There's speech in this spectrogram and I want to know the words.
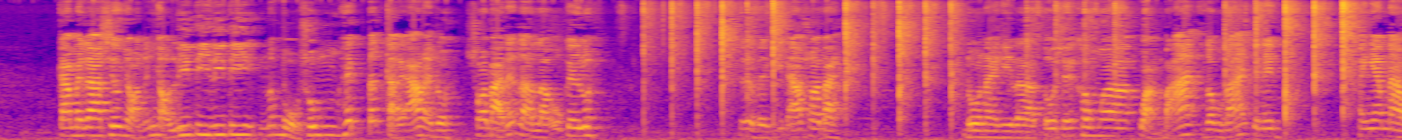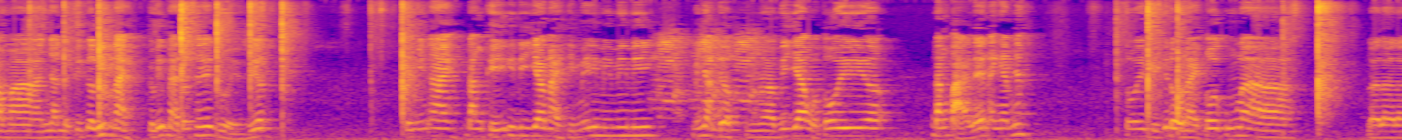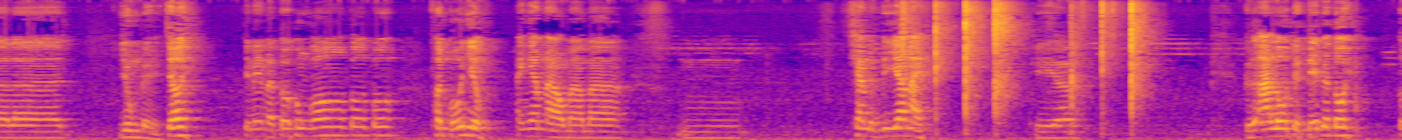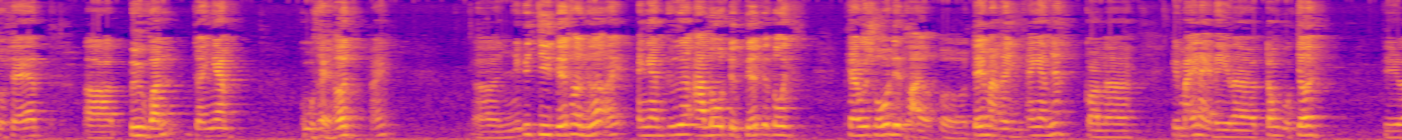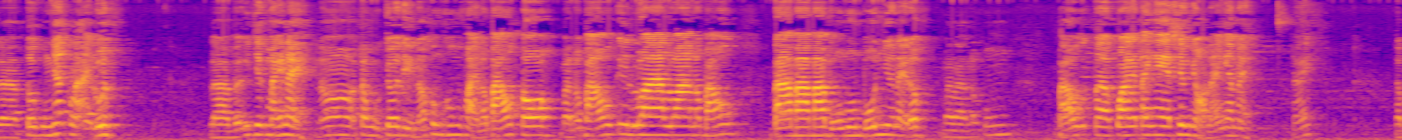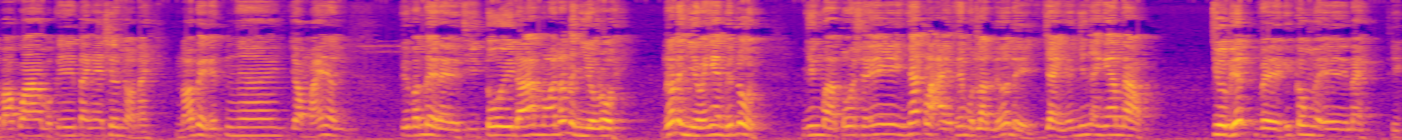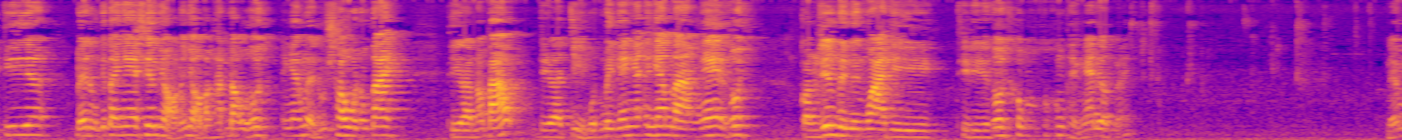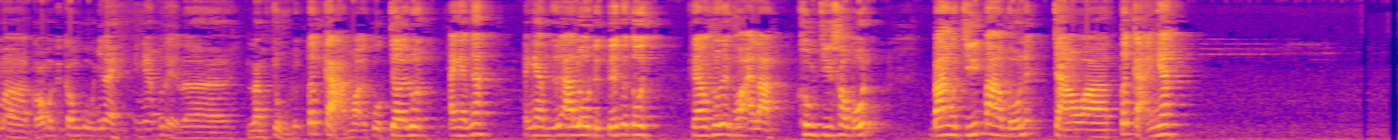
camera siêu nhỏ nó nhỏ li ti li ti nó bổ sung hết tất cả cái áo này rồi. Soi bài rất là là ok luôn. Đây là về cái áo soi bài. Đồ này thì là tôi sẽ không à, quảng bá rộng rãi cho nên anh em nào mà nhận được cái clip này clip này tôi sẽ gửi riêng cho những ai đăng ký cái video này thì mới mới mới, mới, mới nhận được ừ, à, video của tôi à, đăng tải lên anh em nhé. Tôi vì cái đồ này tôi cũng là là là là, là dùng để chơi cho nên là tôi không có có, có phân bố nhiều. Anh em nào mà mà um, xem được video này thì uh, cứ alo trực tiếp cho tôi. Tôi sẽ uh, tư vấn cho anh em cụ thể hơn. Đấy. Uh, những cái chi tiết hơn nữa. Ấy anh em cứ alo trực tiếp cho tôi theo cái số điện thoại ở, ở trên màn hình anh em nhé. Còn uh, cái máy này thì là trong cuộc chơi thì là tôi cũng nhắc lại luôn là với cái chiếc máy này, nó trong cuộc chơi thì nó không không phải nó báo to và nó báo cái loa loa nó báo ba ba ba, bốn bốn bốn như này đâu. Mà là nó cũng báo qua cái tai nghe siêu nhỏ này anh em này. Đấy. Là báo qua một cái tai nghe siêu nhỏ này. Nói về cái ờ, dòng máy là cái vấn đề này thì tôi đã nói rất là nhiều rồi. Rất là nhiều anh em biết rồi. Nhưng mà tôi sẽ nhắc lại thêm một lần nữa để dành cho những anh em nào chưa biết về cái công nghệ này. Thì cái đây là một cái tai nghe siêu nhỏ nó nhỏ bằng hạt đậu thôi. Anh em có thể đút sâu vào trong tay thì là nó báo thì là chỉ một mình anh anh em là nghe được thôi. Còn riêng về người ngoài thì thì, thì thôi không không thể nghe được đấy. Nếu mà có một cái công cụ như này anh em có thể là làm chủ được tất cả mọi cuộc chơi luôn. Anh em nhé anh em cứ alo trực tiếp với tôi. Theo số điện thoại là 0964 3934 ấy. Chào à, tất cả anh em.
